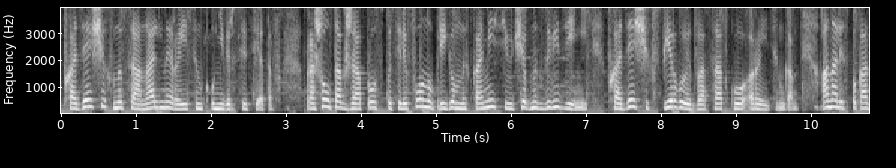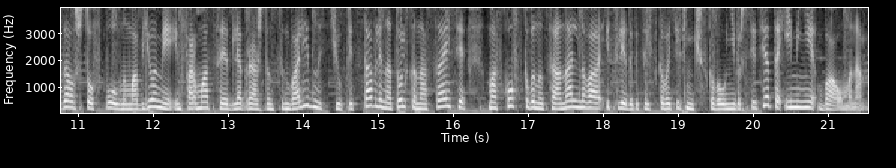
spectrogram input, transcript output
входящих в национальный рейтинг университетов. Прошел также опрос по телефону приемных комиссий комиссии учебных заведений, входящих в первую двадцатку рейтинга. Анализ показал, что в полном объеме информация для граждан с инвалидностью представлена только на сайте Московского национального исследовательского технического университета имени Баумана.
